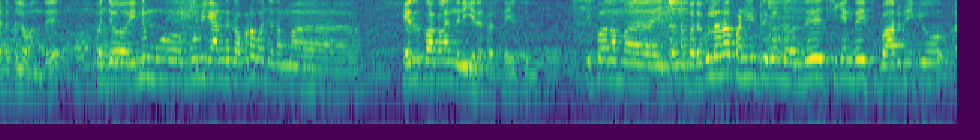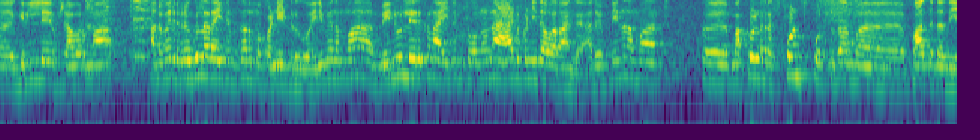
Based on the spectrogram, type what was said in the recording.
இடத்துல வந்து. கொஞ்சம் இன்னும் மூ மூவிங் ஆனதுக்கப்புறம் கொஞ்சம் நம்ம எதிர்பார்க்கலாம்னு நினைக்கிறேன் சார் சேல்ஸ் இன்னும் இப்போ நம்ம இப்போ நம்ம ரெகுலராக பண்ணிகிட்டு இருக்கிறது வந்து chicken rice barbecue grill shawarma அந்த மாதிரி ரெகுலர் ஐட்டம்ஸ் தான் நம்ம பண்ணிகிட்ருக்கோம் இருக்கோம். இனிமேல் நம்ம மெனுவில் இருக்கிற ஐட்டம்ஸ் சொல்லணும்னா ஆட் பண்ணி தான் வராங்க. அது எப்படின்னா நம்ம மக்களோட ரெஸ்பான்ஸ் பொறுத்து தான் நம்ம பார்த்துட்டு அதை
